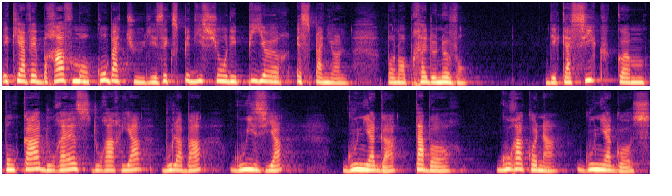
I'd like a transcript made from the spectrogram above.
et qui avait bravement combattu les expéditions des pilleurs espagnols pendant près de neuf ans. Des caciques comme Ponca, Durez, Duraria, Bulaba, Guizia, Gunyaga, Tabor, Guracona, Gunyagos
